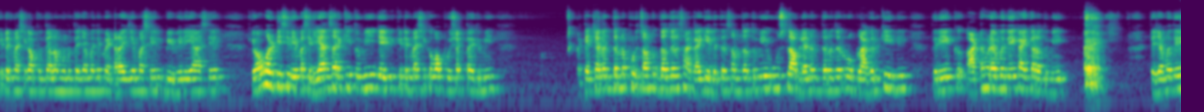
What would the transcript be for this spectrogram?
कीटकनाशक आपण त्याला म्हणू त्याच्यामध्ये मेट्रायझेम असेल बिव्हेरिया असेल किंवा वर्टिसिलियम असेल यांसारखी तुम्ही जैविक कीटकनाशकं वापरू शकताय तुम्ही. त्याच्यानंतर ना पुढचा मुद्दा जर सांगायला गेलं तर समजा तुम्ही ऊस लावल्यानंतर जर रोप लागण केली तर एक आठवड्यामध्ये काय करा तुम्ही? त्याच्यामध्ये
